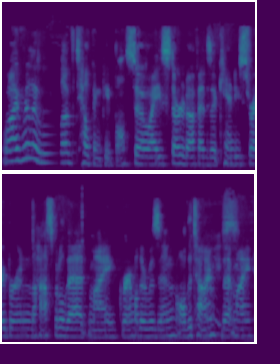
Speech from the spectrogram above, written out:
Well, I really loved helping people. So I started off as a candy striper in the hospital that my grandmother was in all the time, Nice. that my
